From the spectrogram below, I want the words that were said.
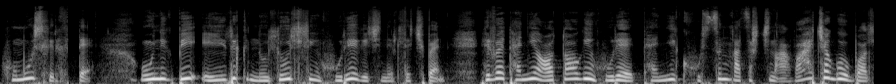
хүмүүс хэрэгтэй. Үүнийг би эерэг нөлөөллийн хүрээ гэж нэрлэж байна. Хэрвээ таны одоогийн хүрээ таныг хүссэн газар чинь аваачаагүй бол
